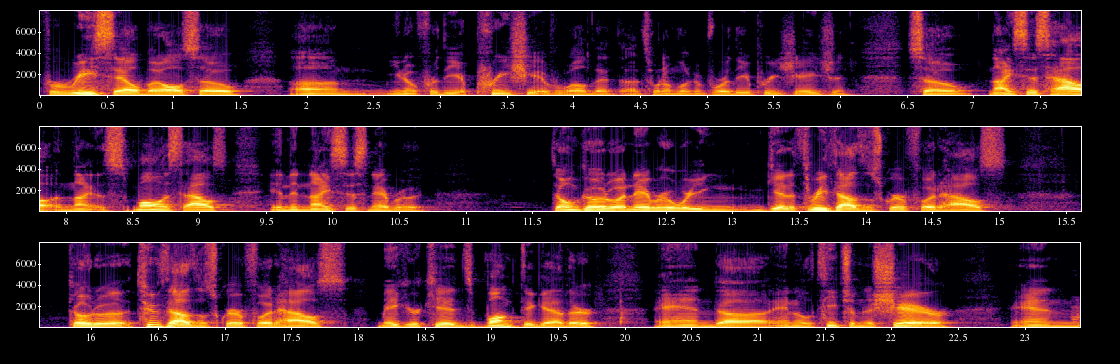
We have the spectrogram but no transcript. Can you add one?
for resale, but also, um, you know, for the appreciate. Well, that, that's what I'm looking for, the appreciation. So nicest house, ni- smallest house in the nicest neighborhood. Don't go to a neighborhood where you can get a 3,000 square foot house. Go to a 2,000 square foot house. Make your kids bunk together, and uh, and it'll teach them to share, and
